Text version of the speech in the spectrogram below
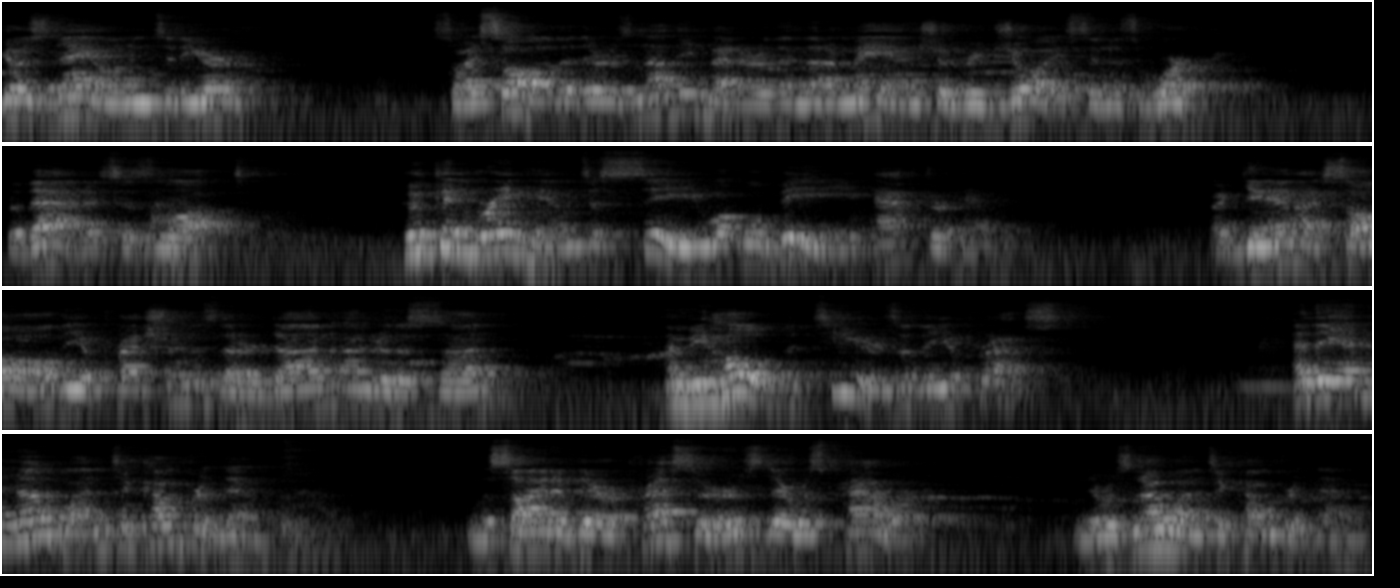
goes down into the earth? So I saw that there is nothing better than that a man should rejoice in his work, for that is his lot. Who can bring him to see what will be after him? Again, I saw all the oppressions that are done under the sun, and behold, the tears of the oppressed. And they had no one to comfort them. On the side of their oppressors there was power, and there was no one to comfort them.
